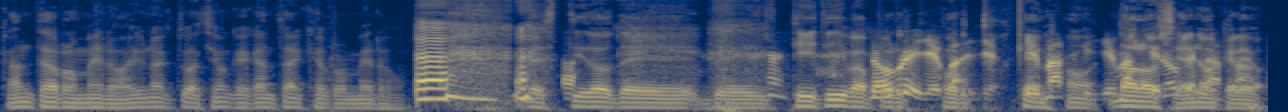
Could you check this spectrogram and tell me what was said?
Canta Romero, hay una actuación que canta Ángel Romero, Ah. vestido de, de Titi. Va No, por, hombre, por- yo que no, imagi- yo no lo sé, no la- creo.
